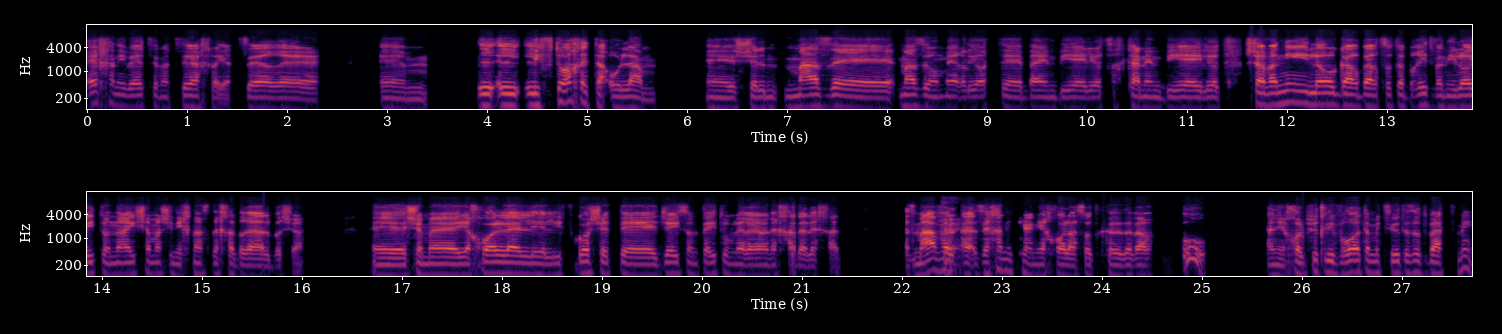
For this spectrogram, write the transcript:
איך אני בעצם מצליח לייצר, אה, אמ, לפתוח את העולם אה, של מה זה, מה זה אומר להיות ב-NBA, להיות שחקן NBA, להיות... עכשיו, אני לא גר בארצות הברית ואני לא עיתונאי שמה שנכנס לחדרי ההלבשה, שיכול לפגוש את ג'ייסון טייטום לראיון אחד על אחד. אז מה, אבל, כן. אז איך אני כן יכול לעשות כזה דבר? או, אני יכול פשוט לברוא את המציאות הזאת בעצמי.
